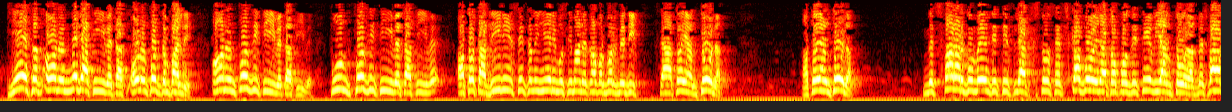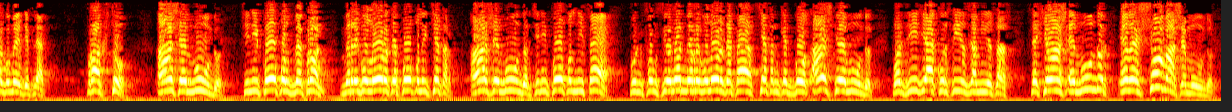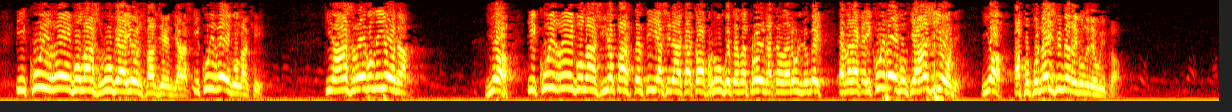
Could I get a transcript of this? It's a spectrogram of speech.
pjesët anën negative të atyve, anën pozitive të më falni, anën pozitive të atyve, punët pozitive të atyve, ato ta dini secili njeri musliman e ka për borxh me dit, se ato janë tonat, ato janë tonat, me çfarë argumenti ti flet kështu se çka bojnë ato pozitiv janë tonat, me çfarë argumenti ti flet, pra kështu, asht e mundur, që një popull të vepron, me rregulloret e popullit qetër, asht e mundur, që një popull një feje, pun funksionon me rregulloret e pesës tjetër në këtë botë, a është kjo e mundur? Por gjith ajo e kursisë xhamisë është, se kjo është e mundur edhe shumë është e mundur. I kuj rregull është rruga jonë çfarë gjendje është? I kuj rregull a ki? Ki është rregull i joni? Jo, i kuj rregull është kjo papastërtia që na ka kapë rrugët edhe prrojnat edhe lumejt, edhe na ka, i kuj rregull ki është i joni? Jo, a po punojshmi me rregullin e huj pra?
